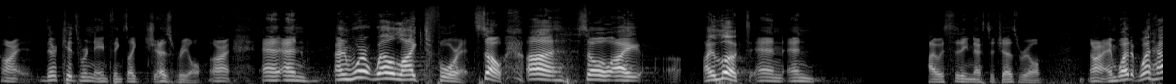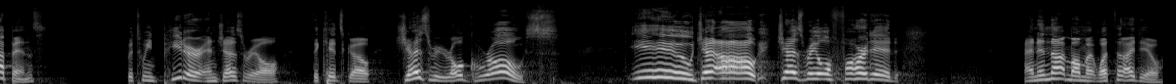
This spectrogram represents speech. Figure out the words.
All right, their kids were named things like Jezreel. All right, and and, and weren't well liked for it. So uh, so I I looked and and I was sitting next to Jezreel. All right, and what what happens between Peter and Jezreel? The kids go, Jezreel, gross. Ew, Je- oh, Jezreel farted. And in that moment, what did I do?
